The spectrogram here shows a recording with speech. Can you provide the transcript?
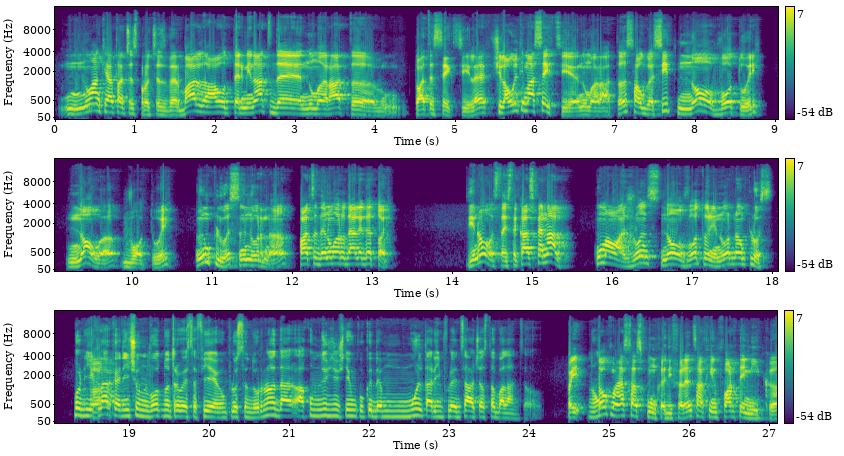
Nu a încheiat acest proces verbal, au terminat de numărat uh, toate secțiile și la ultima secție numărată s-au găsit 9 voturi, 9 voturi în plus, în urnă, față de numărul de alegători. Din nou, ăsta este caz penal. Cum au ajuns 9 voturi în urnă în plus? Bun, e clar că niciun vot nu trebuie să fie în plus în urnă, dar acum nici nu știm cu cât de mult ar influența această balanță. Păi, nu? tocmai asta spun, că diferența fiind foarte mică,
